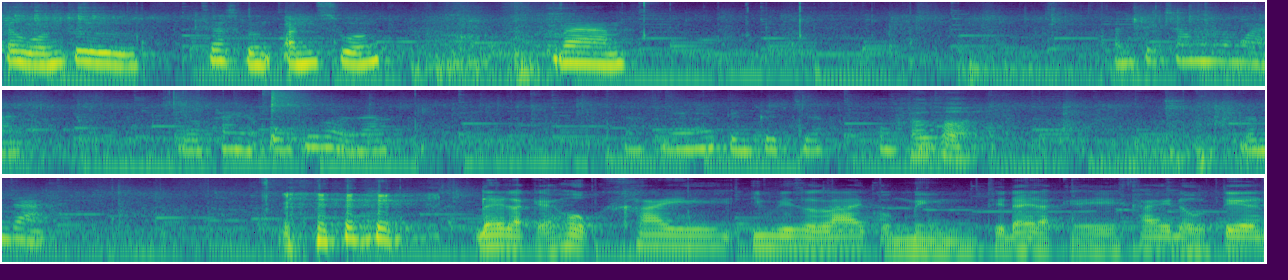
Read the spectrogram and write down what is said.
Theo hướng từ theo hướng ấn xuống. Và ấn từ trong ra ngoài. Rồi khay nó ôm hút vào ra. Đó, nghe hết tiếng cực chưa? Ôm Hết rồi đơn giản Đây là cái hộp khay Invisalign của mình Thì đây là cái khay đầu tiên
